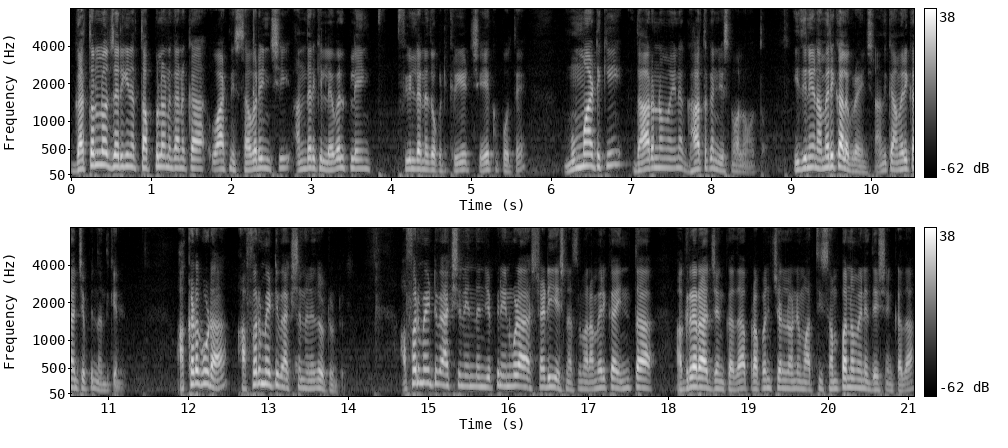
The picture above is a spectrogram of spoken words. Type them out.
గతంలో జరిగిన తప్పులను కనుక వాటిని సవరించి అందరికీ లెవెల్ ప్లేయింగ్ ఫీల్డ్ అనేది ఒకటి క్రియేట్ చేయకపోతే ముమ్మాటికి దారుణమైన ఘాతకం చేసిన వాళ్ళం అవుతాం. ఇది నేను అమెరికాలో గ్రహించిన. అందుకే అమెరికా అని చెప్పింది అందుకే నేను. అక్కడ కూడా అఫర్మేటివ్ యాక్షన్ అనేది ఒకటి ఉంటుంది. అఫర్మేటివ్ యాక్షన్ ఏందని చెప్పి నేను కూడా స్టడీ చేసిన. అసలు మరి అమెరికా ఇంత అగ్రరాజ్యం కదా ప్రపంచంలోనే అతి సంపన్నమైన దేశం కదా.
